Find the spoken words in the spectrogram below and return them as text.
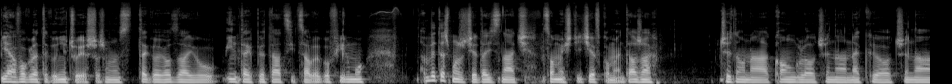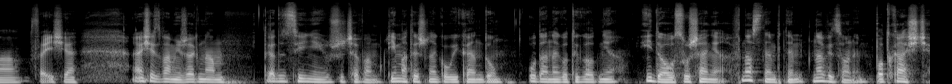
ja w ogóle tego nie czuję, szczerze mówiąc, tego rodzaju interpretacji całego filmu. A wy też możecie dać znać, co myślicie w komentarzach czy to na Konglo, czy na Necro, czy na Fejsie. A ja się z Wami żegnam. Tradycyjnie już życzę Wam klimatycznego weekendu, udanego tygodnia i do usłyszenia w następnym nawiedzonym podcaście.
